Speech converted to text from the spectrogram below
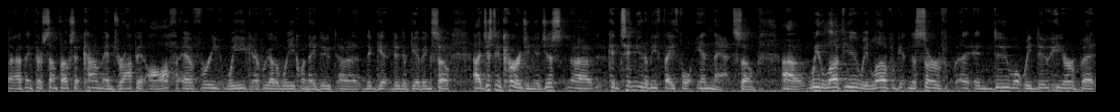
I think there's some folks that come and drop it off every week, every other week when they do uh, they get do their giving. So uh, just encouraging you. Just uh, continue to be faithful in that. So. We love you. We love getting to serve and do what we do here, but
